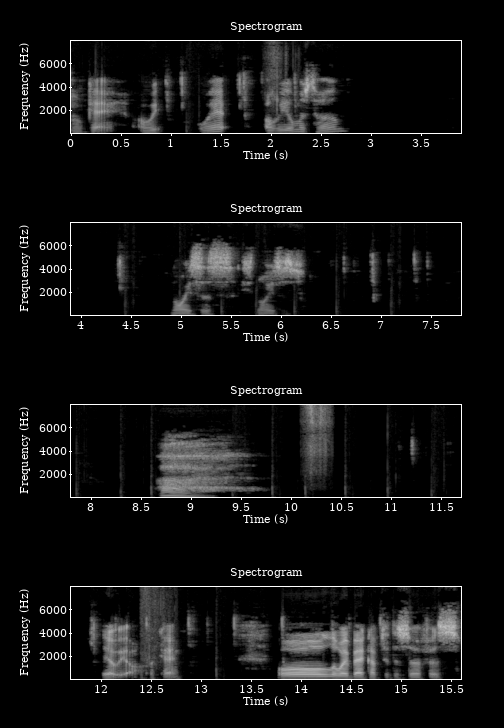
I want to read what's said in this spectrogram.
Okay, are we where are we almost home? Noises, these noises. There we are, okay. All the way back up to the surface.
